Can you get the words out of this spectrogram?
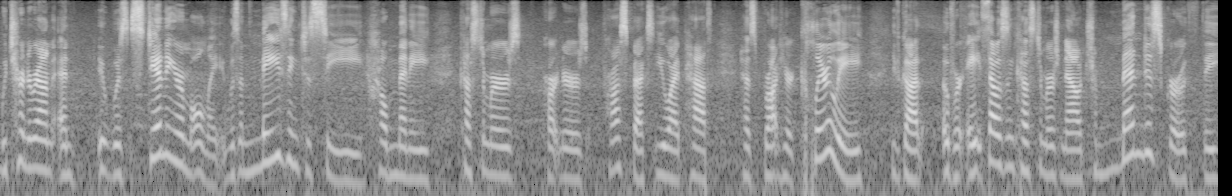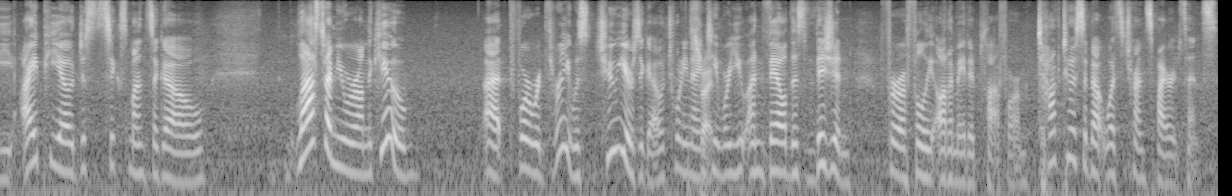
we turned around and it was standing room only. It was amazing to see how many customers, partners, prospects UiPath has brought here. Clearly, you've got over 8,000 customers now, tremendous growth. The IPO just six months ago. Last time you were on theCUBE at Forward 3 was two years ago, 2019, right. where you unveiled this vision for a fully automated platform. Talk to us about what's transpired since.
